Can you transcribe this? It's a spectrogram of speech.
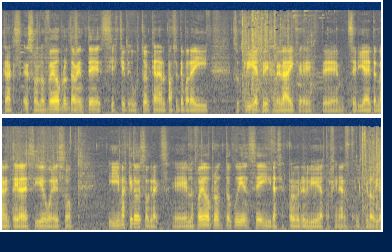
cracks, eso, los veo prontamente. Si es que te gustó el canal, pásate por ahí, suscríbete, déjale like, este, sería eternamente agradecido por eso. Y más que todo eso, cracks, eh, los veo pronto, cuídense y gracias por ver el video hasta el final, el que lo vio.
